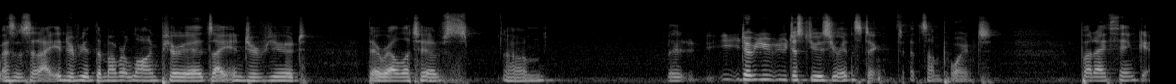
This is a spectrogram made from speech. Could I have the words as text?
As I said, I interviewed them over long periods. I interviewed their relatives. Um, you know, you, you just use your instinct at some point. But I think,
